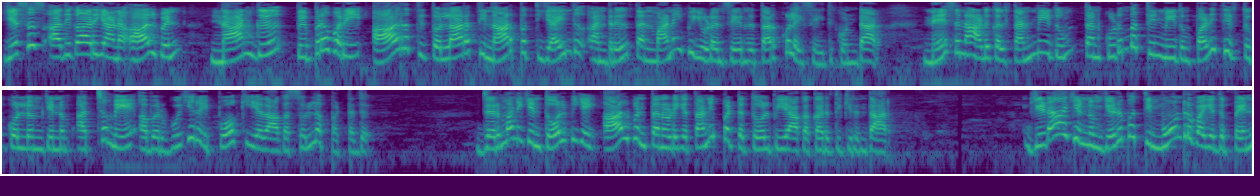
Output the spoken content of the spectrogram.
எஸ். எஸ். அதிகாரியான ஆல்வின் நான்கு பிப்ரவரி ஆயிரத்தி தொள்ளாயிரத்தி நாற்பத்தி ஐந்து அன்று தன் மனைவியுடன் சேர்ந்து தற்கொலை செய்து கொண்டார். நேச நாடுகள் தன் மீதும் தன் குடும்பத்தின் மீதும் பழி தீர்த்துக் கொள்ளும் என்னும் அச்சமே அவர் உயிரை போக்கியதாக சொல்லப்பட்டது. ஜெர்மனியின் தோல்வியை ஆல்வன் தன்னுடைய தனிப்பட்ட தோல்வியாக கருதியிருந்தார் இடா என்னும் எழுபத்தி மூன்று வயது பெண்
